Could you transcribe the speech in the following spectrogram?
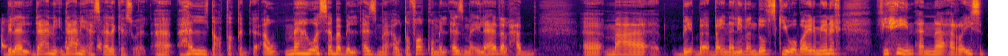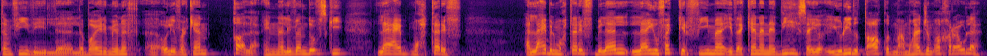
بلال دعني دعني أسألك سؤال. آه، هل تعتقد أو ما هو سبب الأزمة أو تفاقم الأزمة إلى هذا الحد؟ آه، مع بين ليفاندوفسكي وبايرن ميونخ. في حين أن الرئيس التنفيذي لبايرن ميونخ آه، أوليفر كان قال إن ليفاندوفسكي لاعب محترف. اللاعب المحترف بلال لا يفكر فيما إذا كان ناديه سيريد التعاقد مع مهاجم آخر أو لا.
